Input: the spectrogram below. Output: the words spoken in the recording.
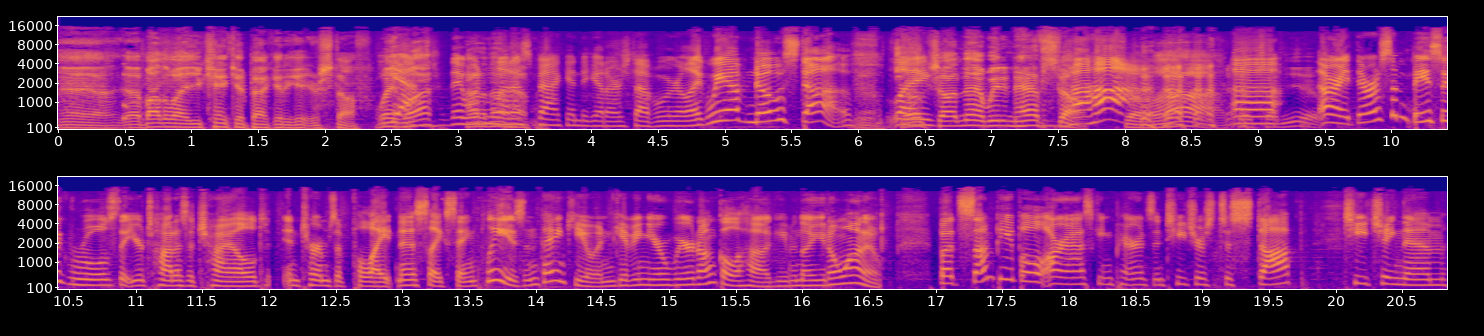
yeah, yeah. By the way, you can't get back in to get your stuff. Wait, yeah, what? They How wouldn't that let us happen? back in to get our stuff, and we were like, "We have no stuff." Like, Joke's on them. We didn't have stuff. Ha-ha. So, ah, Uh. All right, there are some basic rules that you're taught as a child in terms of politeness, like saying please and thank you and giving your weird uncle a hug, even though you don't want to. But some people are asking parents and teachers to stop teaching them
